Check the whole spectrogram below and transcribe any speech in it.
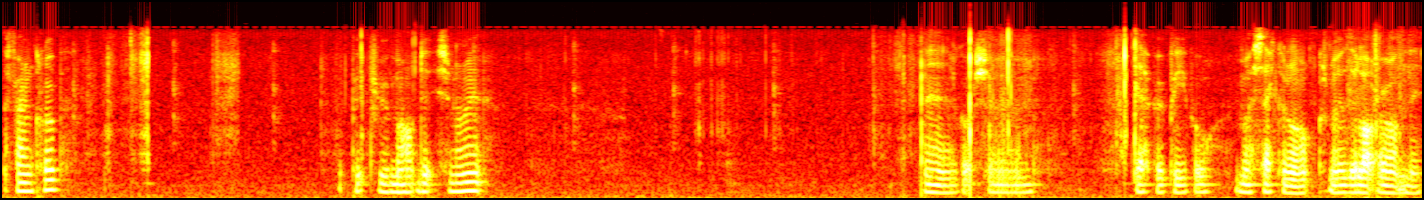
the fan club. Picture of Mark Dixon on it. And I've got some depot people. My second lot, because most of the lot are on the,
